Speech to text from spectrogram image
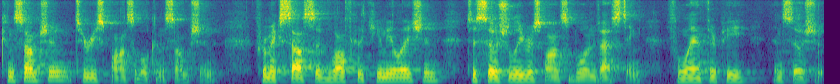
consumption to responsible consumption, from excessive wealth accumulation to socially responsible investing, philanthropy, and social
